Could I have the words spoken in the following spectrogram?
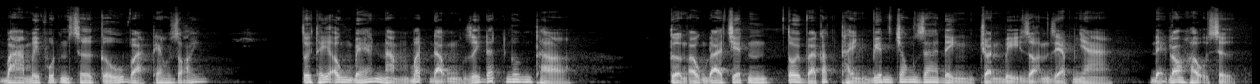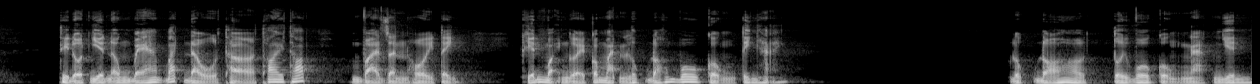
30 phút sơ cứu và theo dõi, tôi thấy ông bé nằm bất động dưới đất ngưng thở. Tưởng ông đã chết, tôi và các thành viên trong gia đình chuẩn bị dọn dẹp nhà để lo hậu sự. Thì đột nhiên ông bé bắt đầu thở thoi thóp và dần hồi tỉnh, khiến mọi người có mặt lúc đó vô cùng kinh hãi. Lúc đó tôi vô cùng ngạc nhiên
